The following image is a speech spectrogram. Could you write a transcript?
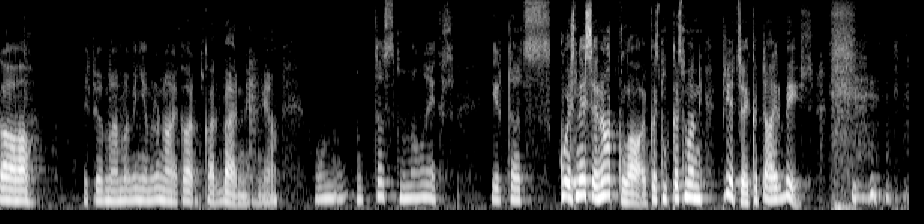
kā Es, piemēram, ar viņiem runāju kā, kā ar bērniem. Ja? Un, un tas, man liekas, ir tāds, ko es nesen atklāju, kas, kas man priecē, ka tā ir bijis.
